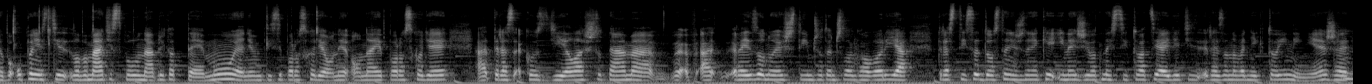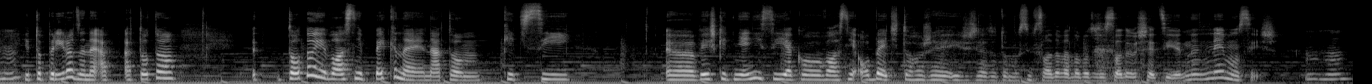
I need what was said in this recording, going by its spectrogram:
lebo úplne ste, lebo máte spolu napríklad tému, ja neviem, ty si po rozchode, on je, ona je po rozchode a teraz ako zdieľaš to tam a, a rezonuješ s tým, čo ten človek hovorí a teraz ty sa dostaneš do nejakej inej životnej situácie a ide ti rezonovať niekto iný, nie? Že mm-hmm. je to prirodzené a, a toto, toto je vlastne pekné na tom, keď si Uh, vieš, keď není si ako vlastne obeď toho, že ježiš, ja toto musím sledovať, lebo to sledujú všetci. Ne, nemusíš. Uh-huh.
